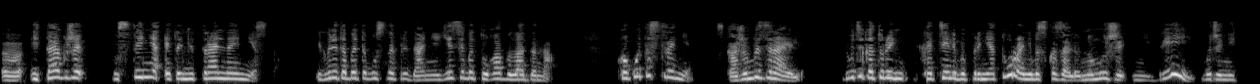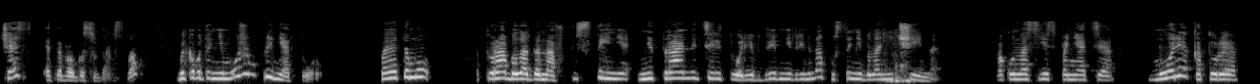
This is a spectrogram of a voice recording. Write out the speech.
э, и также пустыня – это нейтральное место. И говорит об этом устное предание. Если бы Тура была дана в какой-то стране, скажем, в Израиле, люди, которые хотели бы принять Туру, они бы сказали, но мы же не евреи, мы же не часть этого государства, мы как будто не можем принять Туру. Поэтому Тура была дана в пустыне, нейтральной территории. В древние времена пустыня была ничейная как у нас есть понятие моря, которое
